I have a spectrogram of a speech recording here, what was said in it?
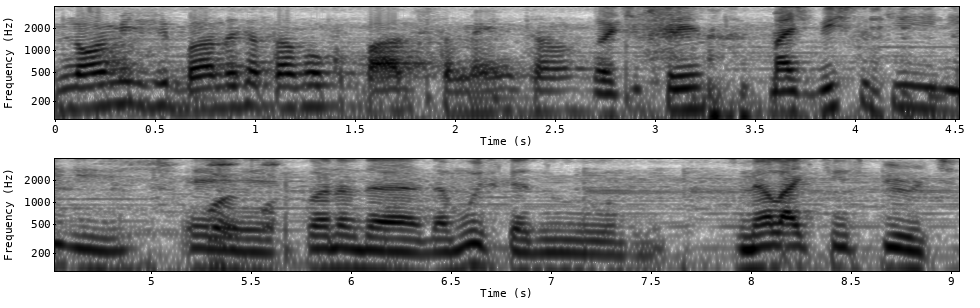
nomes de banda já estavam ocupados também, então. Pode crer. Mas visto que. é, qual é o nome da, da música? Do Smell Like Teen Spirit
